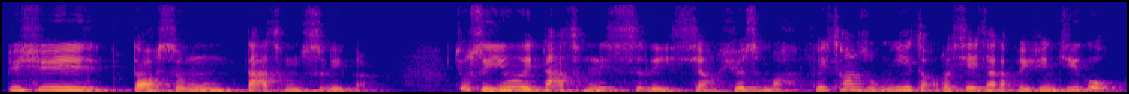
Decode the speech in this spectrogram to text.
必须到省大城市里边，就是因为大城市里想学什么非常容易找到线下的培训机构，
